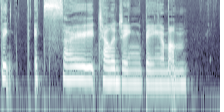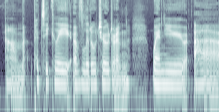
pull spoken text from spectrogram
think it's so challenging being a mum, um, particularly of little children, when you uh,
